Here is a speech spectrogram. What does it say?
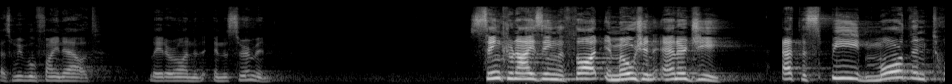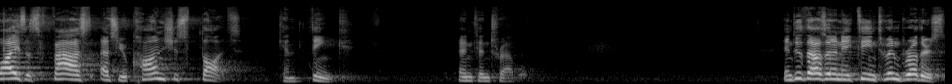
as we will find out later on in the sermon. Synchronizing the thought, emotion, energy at the speed more than twice as fast as your conscious thought can think and can travel. In 2018, twin brothers,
